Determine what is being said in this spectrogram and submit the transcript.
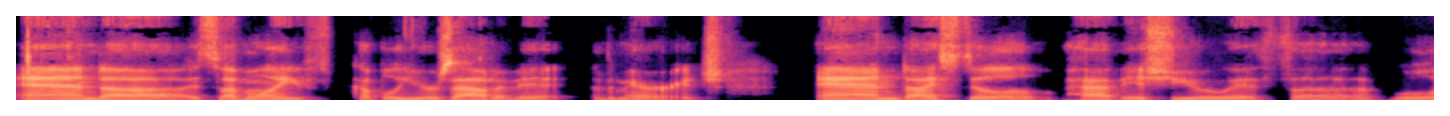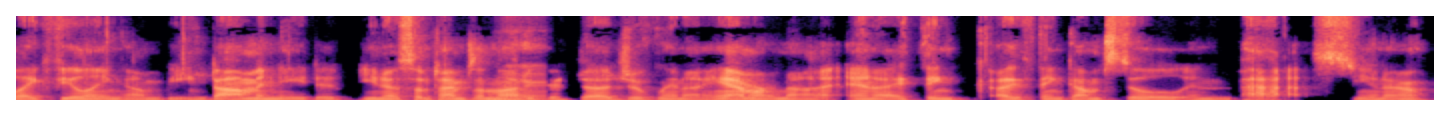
And uh, it's I'm only a couple years out of it, the marriage, and I still have issue with uh, well, like feeling I'm being dominated. You know, sometimes I'm not a Mhm. good judge of when I am or not, and I think I think I'm still in the past. You know,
